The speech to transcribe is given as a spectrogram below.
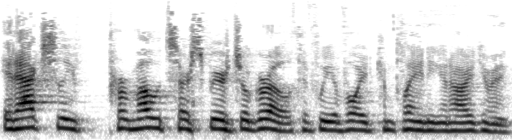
It actually promotes our spiritual growth if we avoid complaining and arguing.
